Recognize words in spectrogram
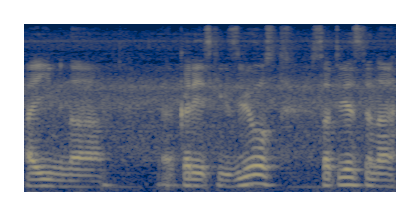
а именно э, корейских звезд, соответственно,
